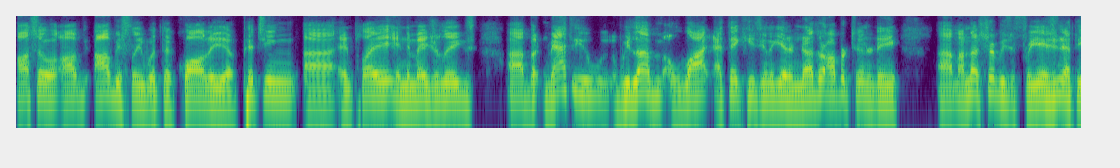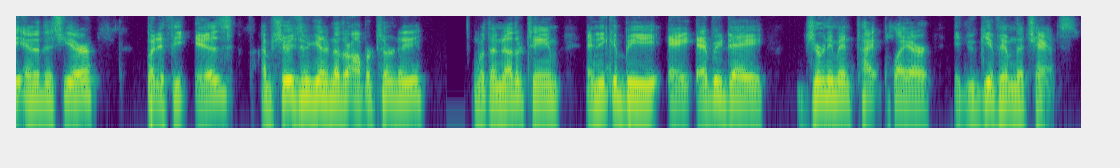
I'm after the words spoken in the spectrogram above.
also ob- obviously with the quality of pitching uh, and play in the major leagues. Uh, but Matthew, we love him a lot. I think he's going to get another opportunity. Um, I'm not sure if he's a free agent at the end of this year, but if he is, I'm sure he's going to get another opportunity with another team, and he could be a everyday journeyman type player if you give him the chance.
